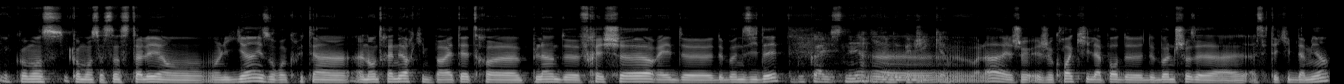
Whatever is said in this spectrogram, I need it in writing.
Ils commencent, ils commencent à s'installer en, Ligue 1. Ils ont recruté un, entraîneur qui me paraît être plein de fraîcheur et de, bonnes idées. Luca Elsner, qui vient de Belgique. Voilà, et je, je crois qu'il apporte de, bonnes choses à, cette équipe d'Amiens.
